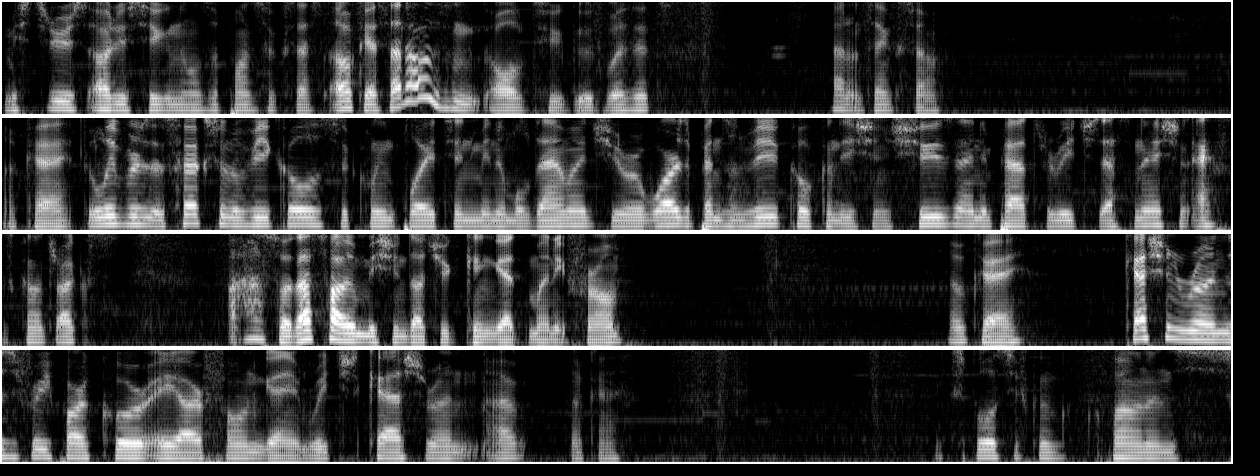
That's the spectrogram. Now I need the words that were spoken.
mysterious audio signals upon success. Okay, so that wasn't all too good, was it? I don't think so. Okay. Delivers a section of vehicles, a clean plates and minimal damage. Your reward depends on vehicle condition. Choose any path to reach destination. Access contracts. Ah, so that's how a mission that you can get money from. Okay. Cash and Run is a free parkour AR phone game. Reach the cash run. Oh, okay. Explosive components,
